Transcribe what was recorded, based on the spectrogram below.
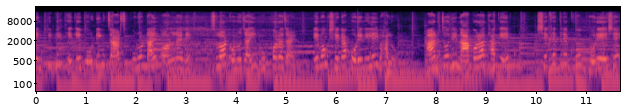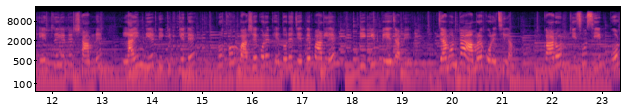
এন্ট্রি ফি থেকে বোটিং চার্জ পুরোটাই অনলাইনে স্লট অনুযায়ী বুক করা যায় এবং সেটা করে নিলেই ভালো। আর যদি না করা থাকে, সেক্ষেত্রে খুব ভোরে এসে এন্ট্রি গেটের সামনে লাইন দিয়ে টিকিট কেটে প্রথম বাসে করে ভেতরে যেতে পারলে টিকিট পেয়ে যাবে। যেমনটা আমরা করেছিলাম। কারণ কিছু সিট বোট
